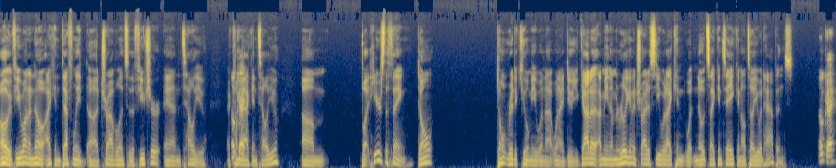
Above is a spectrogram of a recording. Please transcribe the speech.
oh, if you want to know, I can definitely uh travel into the future and tell you. I come Okay. back and tell you. Um but here's the thing. Don't don't ridicule me when I when I do. You got to I mean, I'm really going to try to see what I can what notes I can take and I'll tell you what happens. okay.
